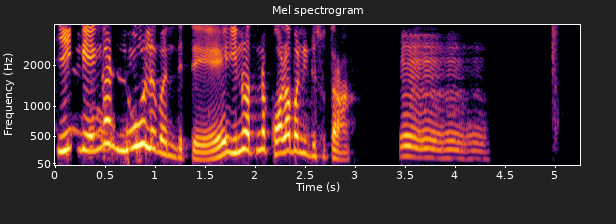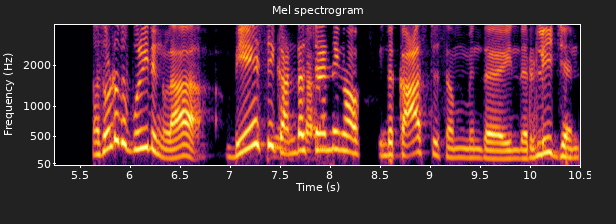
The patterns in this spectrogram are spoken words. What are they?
இங்க எங்க நூலு வந்துட்டு இன்னொருத்தன கொலை பண்ணிட்டு சுத்துறான். நான் சொல்றது புரியுதுங்களா? பேசிக் அண்டர்ஸ்டாண்டிங் ஆஃப் இந்த காஸ்டிசம் இந்த இந்த ரிலீஜன்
